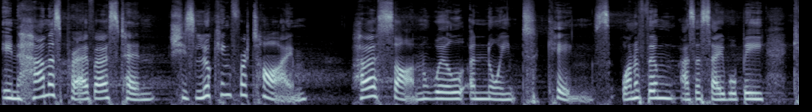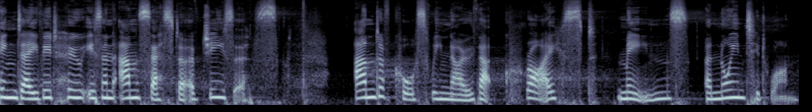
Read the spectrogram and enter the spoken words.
In Hannah's prayer, verse 10, she's looking for a time her son will anoint kings. One of them, as I say, will be King David, who is an ancestor of Jesus. And of course, we know that Christ means anointed one.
